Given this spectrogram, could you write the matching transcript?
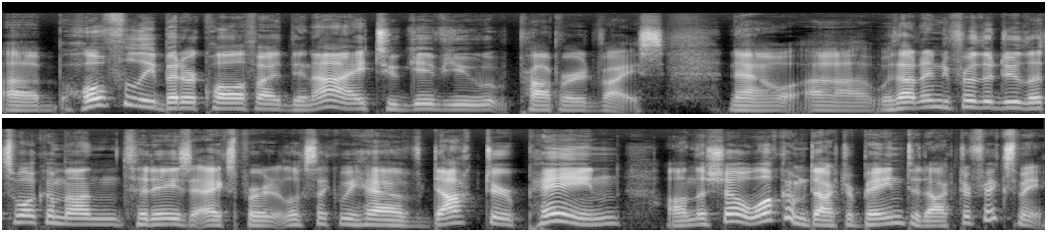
hopefully better qualified than I to give you proper advice. Now, without any further ado, let's welcome on today's expert. It looks like we have Dr. Payne on the show. Welcome, Dr. Payne, to Dr. Fix Me.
